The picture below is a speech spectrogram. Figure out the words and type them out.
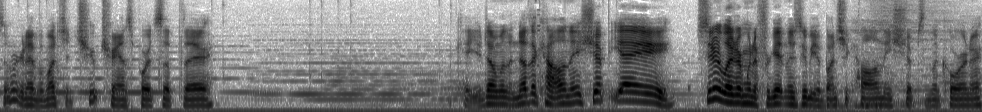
So we're gonna have a bunch of troop transports up there. Okay, you're done with another colony ship? Yay! Sooner or later I'm gonna forget and there's gonna be a bunch of colony ships in the corner.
